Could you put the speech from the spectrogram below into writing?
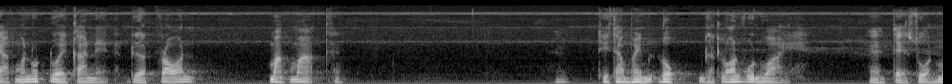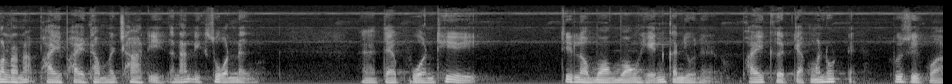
จากมนุษย์ด้วยกันเนี่ยเดือดร้อนมาก ๆ ที่ทำให้โลกเดือดร้อนวุ่นวายแต่ส่วนมรณะภัยภัยธรรมชาติอีกอันนั้นอีกส่วนหนึ่ง แต่ผวนที่ที่เรามองมองเห็นกันอยู่เนี่ยภัยเกิดจากมนุษย์เนี่ยรู้สึกว่า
